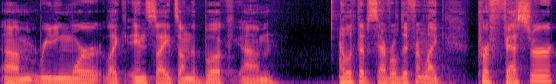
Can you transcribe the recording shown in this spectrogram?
um, reading more like insights on the book. Um, I looked up several different like professor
